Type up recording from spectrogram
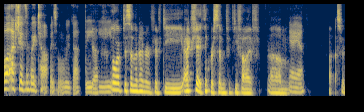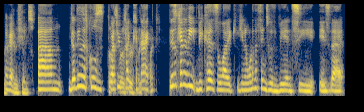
well, actually, at the very top is where we've got the Yeah. yeah, Oh, up to 750. Actually, I think we're 755 um, yeah. uh, certifications. Um, the other thing that's cool is The Raspberry Pi Raspberry Pi Connect. Connect? This is kind of neat because, like, you know, one of the things with VNC is that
